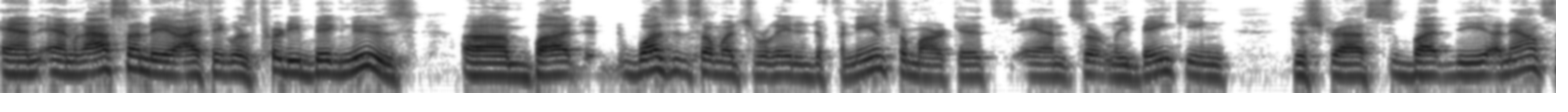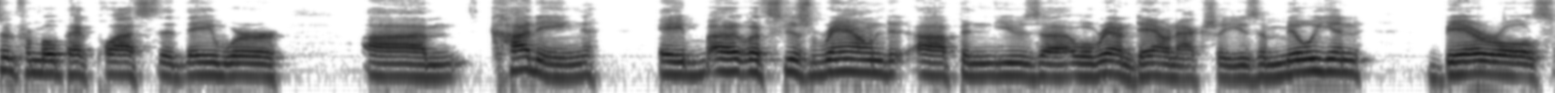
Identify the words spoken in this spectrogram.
And and last Sunday I think was pretty big news, um, but wasn't so much related to financial markets and certainly banking distress. But the announcement from OPEC Plus that they were um, cutting a uh, let's just round up and use uh, well round down actually use a million barrels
